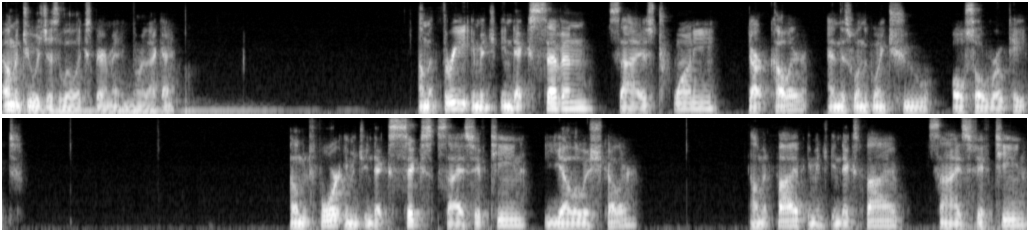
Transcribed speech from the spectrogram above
Element 2 was just a little experiment, ignore that guy. Element 3, image index 7, size 20, dark color, and this one's going to also rotate. Element 4, image index 6, size 15, yellowish color. Element 5, image index 5, size 15,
